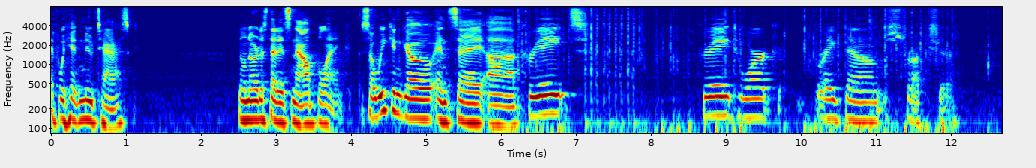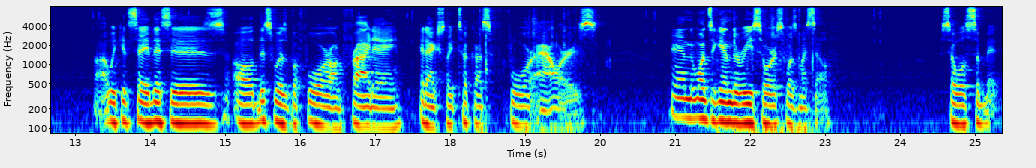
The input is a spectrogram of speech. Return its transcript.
if we hit new task, you'll notice that it's now blank. So we can go and say uh, create, create work breakdown structure. Uh, we could say this is, oh, this was before on Friday. It actually took us four hours. And once again, the resource was myself. So we'll submit.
